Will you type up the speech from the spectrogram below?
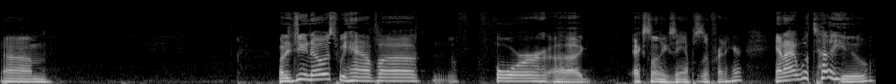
Um, what I do know is we have uh, four uh, excellent examples in front of here, and I will tell you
